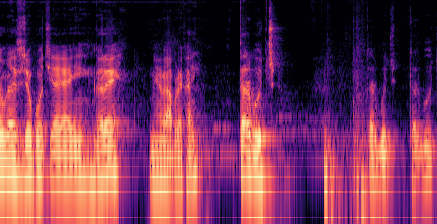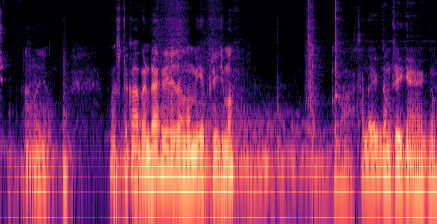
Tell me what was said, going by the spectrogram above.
તો ગેસ જો પહોંચ્યા ઘરે, ને હવે આપણે ખાઈ તરબૂચ. તરબૂચ તરબૂચ. મસ્ત કાપીને રાખી દીધા મમ્મીએ ફ્રીજમાં હા, ઠંડા એકદમ થઈ ગયા એકદમ.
